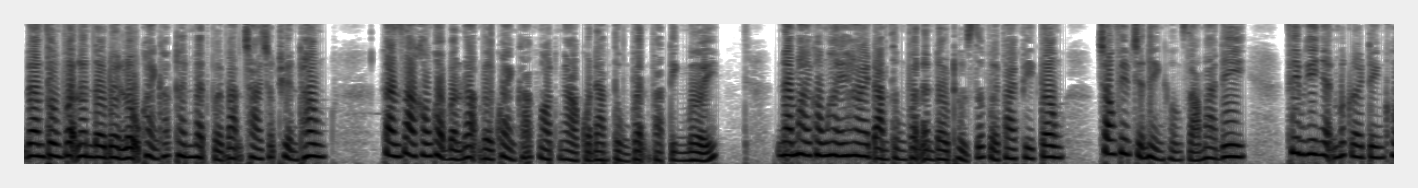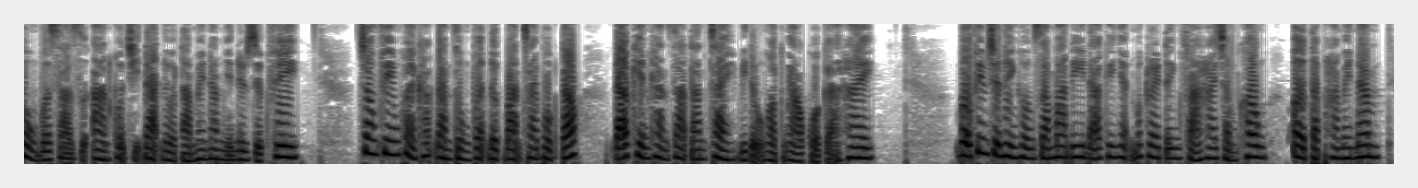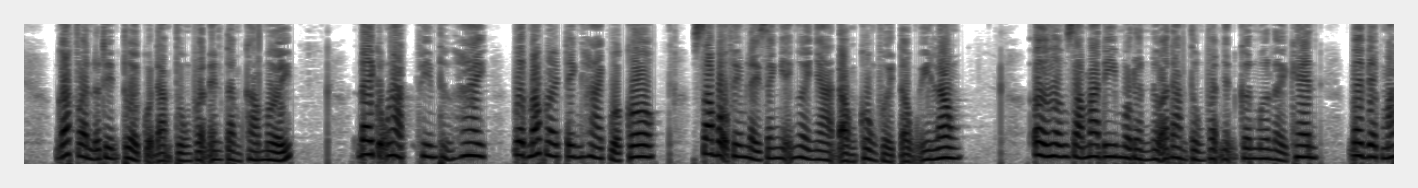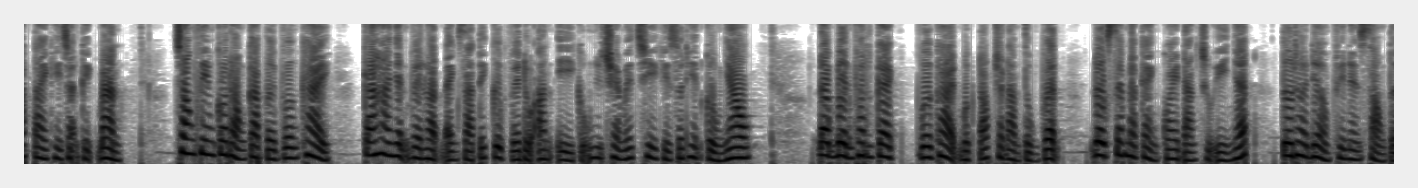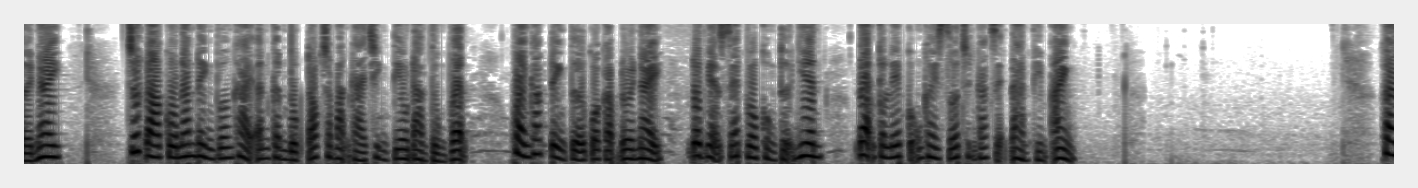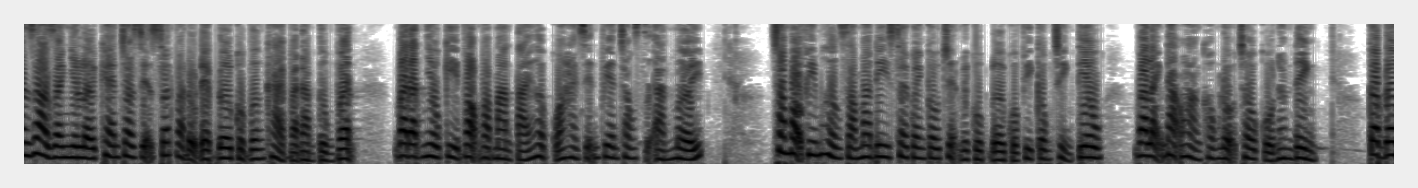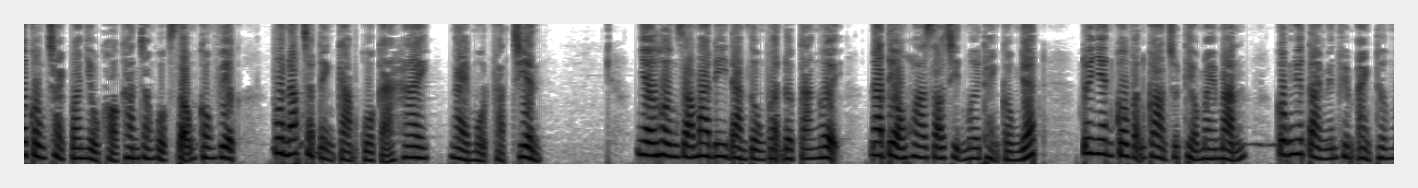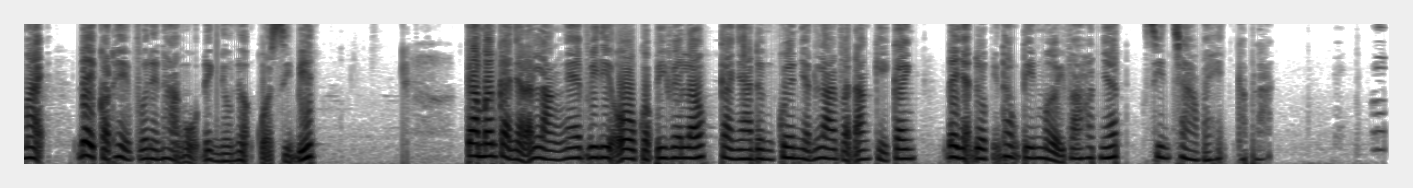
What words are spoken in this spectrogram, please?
Đàm Tùng Vận lần đầu để lộ khoảnh khắc thân mật với bạn trai trước truyền thông. Khán giả không khỏi bấn loạn với khoảnh khắc ngọt ngào của Đàm Tùng Vận và tình mới. Năm 2022, Đàm Tùng Vận lần đầu thử sức với vai phi công trong phim truyền hình Hướng gió mà đi. Phim ghi nhận mức rating khủng vượt xa dự án của chị Đại lửa 80 năm như New Diệp Phi. Trong phim khoảnh khắc Đàm Tùng Vận được bạn trai buộc tóc đã khiến khán giả tan chảy vì độ ngọt ngào của cả hai. Bộ phim truyền hình Hướng gió mà đi đã ghi nhận mức rating phá 2.0 ở tập 20 năm, góp phần đưa tên tuổi của Đàm Tùng Vận lên tầm cao mới. Đây cũng là phim thứ hai vượt mốc rating 2 của cô, sau bộ phim lấy danh nghĩa người nhà đóng cùng với Tổng Uy Long. Ở hướng gió ma đi một lần nữa Đàm Tùng Vận nhận cơn mưa lời khen về việc mắt tay khi chọn kịch bản. Trong phim cô đóng cặp với Vương Khải, cả hai nhận về loạt đánh giá tích cực về độ ăn ý cũng như chemistry khi xuất hiện cùng nhau. Đặc biệt phân kịch Vương Khải bực tóc cho Đàm Tùng Vận được xem là cảnh quay đáng chú ý nhất từ thời điểm phim lên sóng tới nay. Trước đó, cô Nam Đình Vương Khải ân cần buộc tóc cho bạn gái Trình Tiêu Đàm Tùng Vận. Khoảnh khắc tình tứ của cặp đôi này được nhận xét vô cùng tự nhiên, đoạn clip cũng gây sốt trên các diễn đàn phim ảnh. Khán giả dành nhiều lời khen cho diễn xuất và độ đẹp đôi của Vương Khải và Đàm Tùng Vận và đặt nhiều kỳ vọng vào màn tái hợp của hai diễn viên trong dự án mới. Trong bộ phim Hướng gió ma đi xoay quanh câu chuyện về cuộc đời của phi công Trình Tiêu và lãnh đạo hàng không Lộ Châu Cố Nam Đình. Cặp đôi cùng trải qua nhiều khó khăn trong cuộc sống công việc, vun đắp cho tình cảm của cả hai, ngày một phát triển. Nhờ Hướng gió ma đi Đàm Tùng Vận được ca ngợi là tiểu hoa gió 90 thành công nhất. Tuy nhiên cô vẫn còn chút thiếu may mắn, cũng như tài nguyên phim ảnh thương mại, để có thể vươn lên hàng ngũ đỉnh liều lượng của Cbiz. Cảm ơn cả nhà đã lắng nghe video của PVlog. Cả nhà đừng quên nhấn like và đăng ký kênh để nhận được những thông tin mới và hot nhất. Xin chào và hẹn gặp lại.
